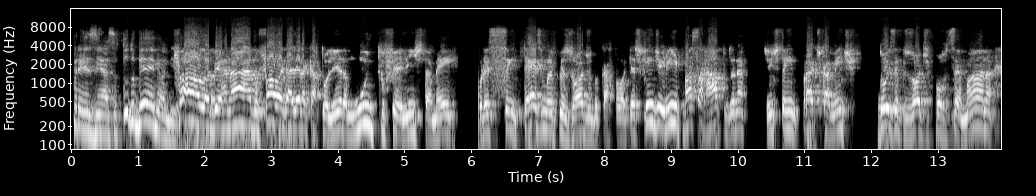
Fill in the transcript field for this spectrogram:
presença. Tudo bem, meu amigo? Fala, Bernardo. Fala, galera cartoleira. Muito feliz também por esse centésimo episódio do Cartola Cast. Quem diria, passa rápido, né? A gente tem praticamente dois episódios por semana.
